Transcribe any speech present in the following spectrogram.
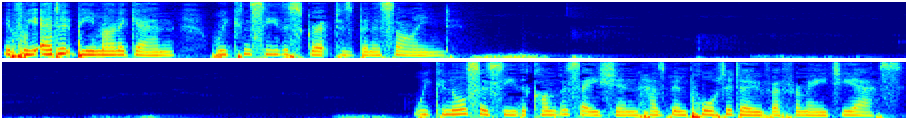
If we edit bman again, we can see the script has been assigned. We can also see the conversation has been ported over from AGS.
